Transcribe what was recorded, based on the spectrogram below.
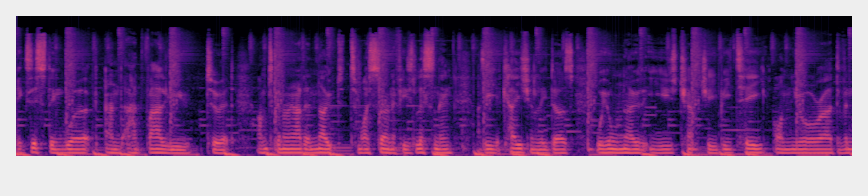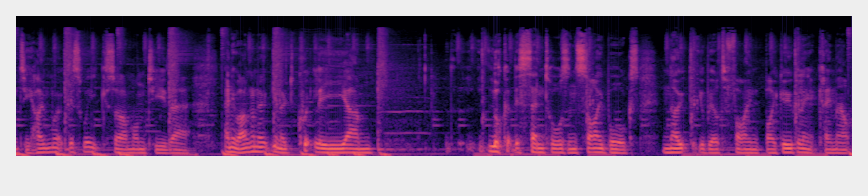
existing work and add value to it. I'm just going to add a note to my son if he's listening, as he occasionally does. We all know that you use ChatGPT on your uh, Divinity homework this week, so I'm on to you there. Anyway, I'm going to you know quickly um, look at this Centaurs and Cyborgs note that you'll be able to find by Googling. It came out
